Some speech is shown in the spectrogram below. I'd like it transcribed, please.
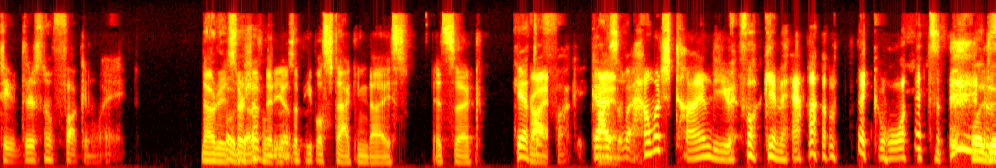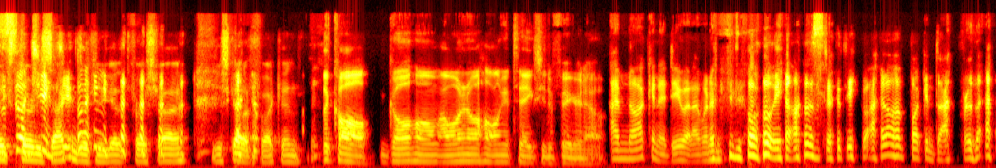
Dude, there's no fucking way. no dude, Oh, search up videos not. of people stacking dice. It's sick. Get Try the it. fuck Try guys. How much time do you fucking have? Like what? Well, it takes 30 you're seconds if you get it first try. You just gotta fucking The call. Go home. I want to know how long it takes you to figure it out. I'm not gonna do it. I'm gonna be totally honest with you. I don't have fucking time for that.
